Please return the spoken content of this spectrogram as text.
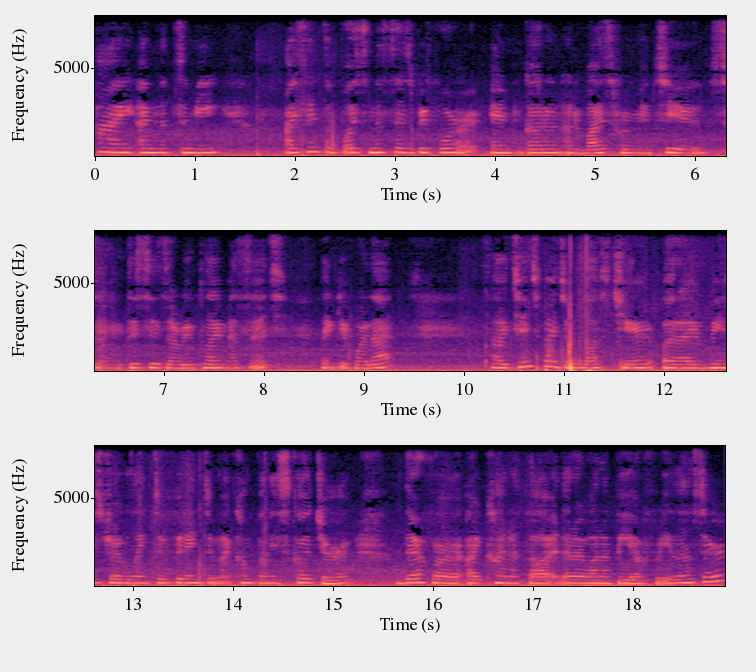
Hi, I'm Natsumi. I sent a voice message before and got an advice from you too. So this is a reply message. Thank you for that. So I changed my job last year, but I've been struggling to fit into my company's culture. Therefore, I kind of thought that I want to be a freelancer.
